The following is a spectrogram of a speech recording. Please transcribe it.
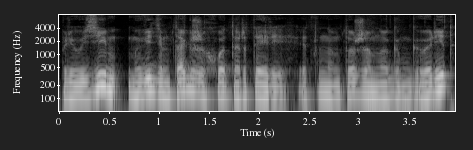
при УЗИ, мы видим также ход артерий. Это нам тоже о многом говорит.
